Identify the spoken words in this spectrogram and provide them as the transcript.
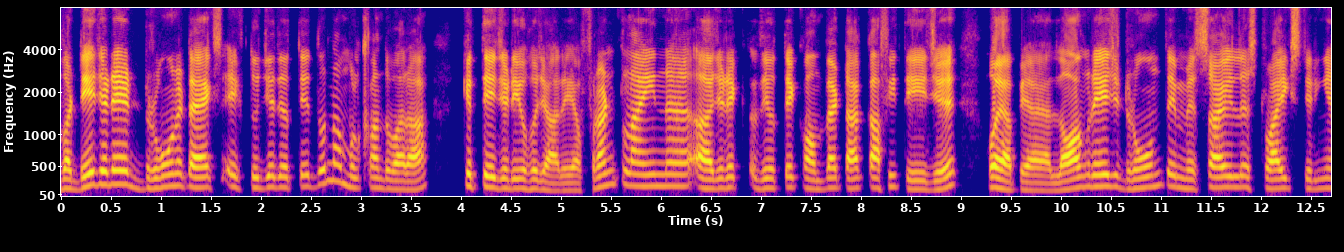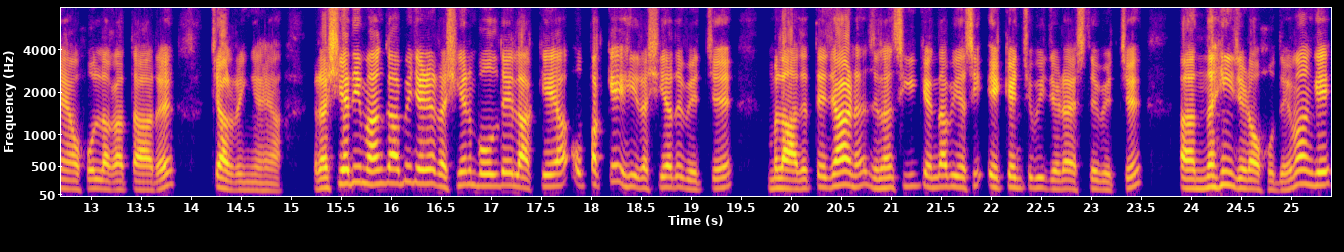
ਵੱਡੇ ਜਿਹੜੇ ਡਰੋਨ ਅਟੈਕਸ ਇੱਕ ਦੂਜੇ ਦੇ ਉੱਤੇ ਦੋਨਾਂ ਮੁਲਕਾਂ ਦੁਆਰਾ ਕਿਤੇ ਜਿਹੜੇ ਉਹ ਜਾ ਰਹੇ ਆ। ਫਰੰਟ ਲਾਈਨ ਜਿਹੜੇ ਦੇ ਉੱਤੇ ਕੰਬੈਟ ਆ, ਕਾਫੀ ਤੇਜ਼ ਹੋਇਆ ਪਿਆ ਆ। ਲੌਂਗ ਰੇਂਜ ਡਰੋਨ ਤੇ ਮਿਸਾਈਲ ਸਟ੍ਰਾਈਕਸ ਜਿਹੜੀਆਂ ਆ, ਉਹ ਲਗਾਤਾਰ ਚੱਲ ਰਹੀਆਂ ਆ। ਰਸ਼ੀਆ ਦੀ ਮੰਗ ਆ ਵੀ ਜਿਹੜੇ ਰਸ਼ੀਅਨ ਬੋਲਦੇ ਇਲਾਕੇ ਆ, ਉਹ ਪੱਕੇ ਹੀ ਰਸ਼ੀਆ ਦੇ ਵਿੱਚ ਮਿਲਾ ਦਿੱਤੇ ਜਾਣ। ਜ਼ੈਲੈਂਸਕੀ ਕਹਿੰਦਾ ਵੀ ਅਸੀਂ 1 ਇੰਚ ਵੀ ਜਿਹੜਾ ਇਸ ਦੇ ਵਿੱਚ ਨਹੀਂ ਜਿਹੜਾ ਉਹ ਦੇਵਾਂਗੇ।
